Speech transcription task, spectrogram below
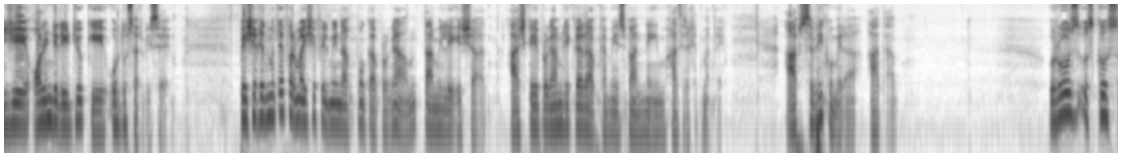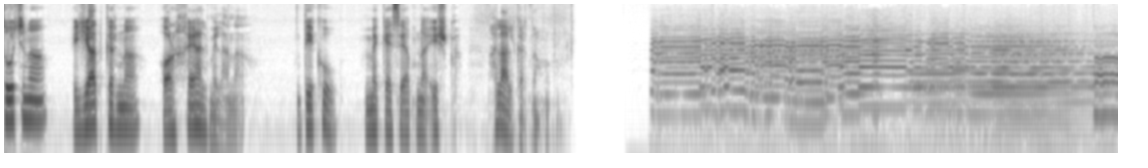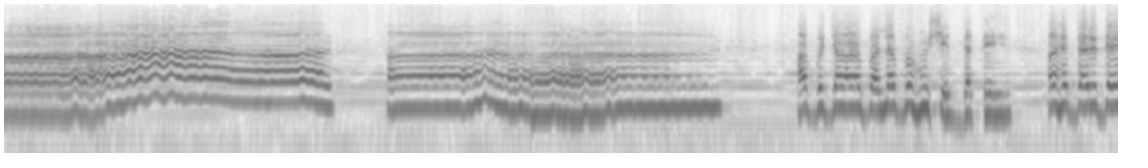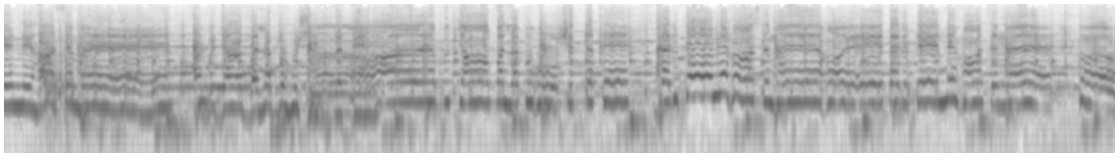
ये all India radio की Urdu service है। पेश खिदमत फरमाइशी फिल्मी नगमों का प्रोग्राम, तामिल इरशाद। आज का ये प्रोग्राम लेकर आपका मेज़बान नईम हाजिर खिदमत है। आप सभी को मेरा आदाब। रोज़ उसको सोचना, याद करना और ख्याल मिलाना। देखो मैं कैसे अपना इश्क हलाल करता हूँ। जा बलब हूँ शिद्दत। अह दर्द निहास में। अब जा बलब हूँ शिद्दत। अब जा बलब हूँ शिद्दत। दर्द निहास में हाय। दर्द निहास में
